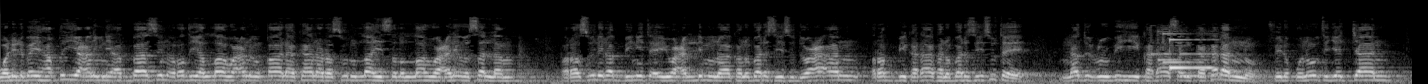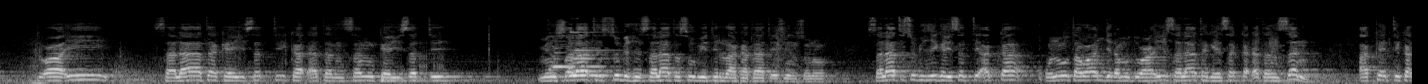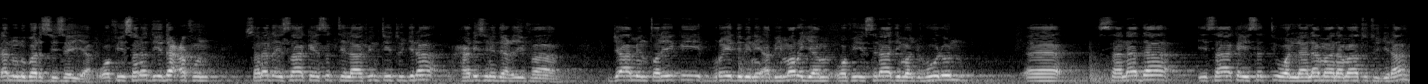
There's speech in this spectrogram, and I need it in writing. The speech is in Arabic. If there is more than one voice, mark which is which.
Speaker 1: وللبيهقي عن ابن عباس رضي الله عنه قال كان رسول الله صلى الله عليه وسلم رسول ربي نتأ يعلمنا كنبرسيس دعاء ربي كدا كنبرسيس ندعو به كداسا ككدن في القنوت ججان دعائي صلاة كيستي كأتنسن كيستي من صلاة الصبح صلاة صبح الراكتات سنسنو صلاة الصبح كيستي أكا قنوت وأنجل دعائي صلاة كيسك كأتنسن akka itti kadhannu nu barsiiseyya wafii sanadii dacfun sanada isaa keessatti laafintiitu jira xadiisni daciifa جاء من طريق بريد بن أبي مريم وفي إسناد مجهول سند إساء كيست ولا لما نمات تجرى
